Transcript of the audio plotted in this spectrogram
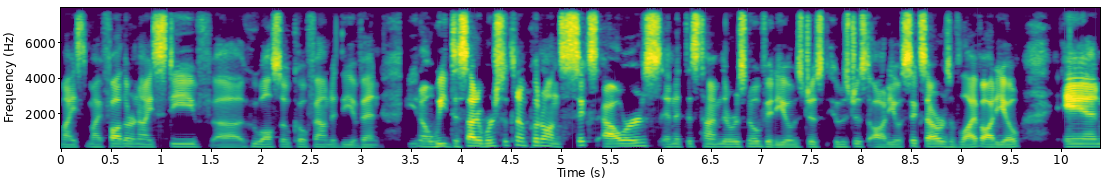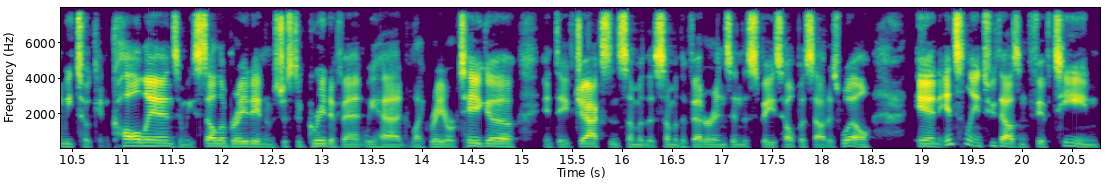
My my father and I, Steve, uh, who also co-founded the event, you know, we decided we're just going to put on six hours, and at this time there was no video; it was just it was just audio, six hours of live audio, and we took in call-ins and we celebrated. And it was just a great event. We had like Ray Ortega and Dave Jackson, some of the some of the veterans in the space help us out as well. And instantly in 2015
